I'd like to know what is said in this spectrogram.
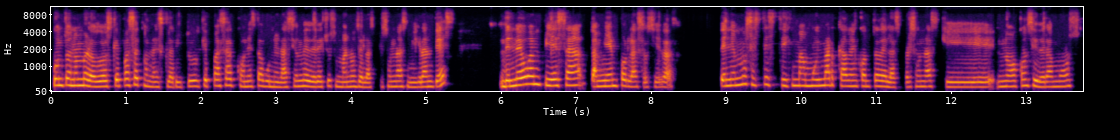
Punto número dos, ¿qué pasa con la esclavitud? ¿Qué pasa con esta vulneración de derechos humanos de las personas migrantes? De nuevo empieza también por la sociedad. Tenemos este estigma muy marcado en contra de las personas que no consideramos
